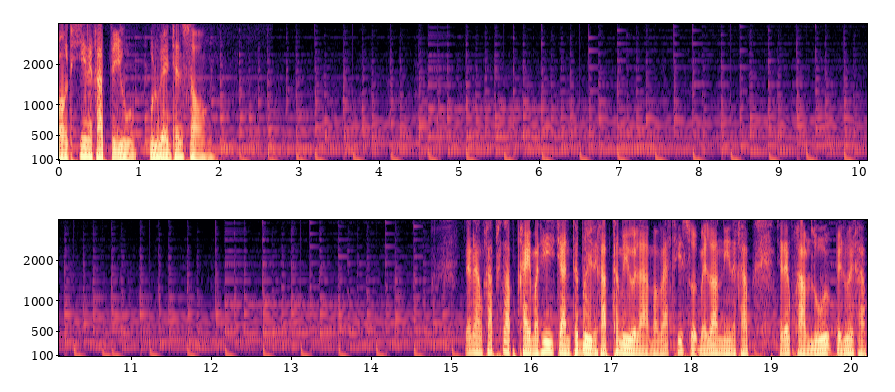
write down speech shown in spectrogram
ของที่นะครับจะอยู่บริเวณชั้น2 แนะนำครับสำหรับใครมาที่จันทบุรีนะครับถ้ามีเวลามาแวะที่สวนเมลอนนี้นะครับจะได้ความรู้ไปด้วยครับ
